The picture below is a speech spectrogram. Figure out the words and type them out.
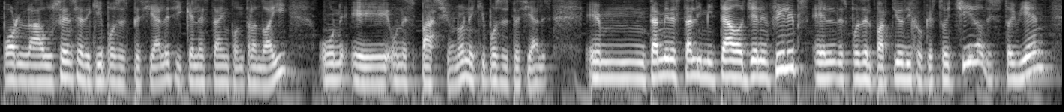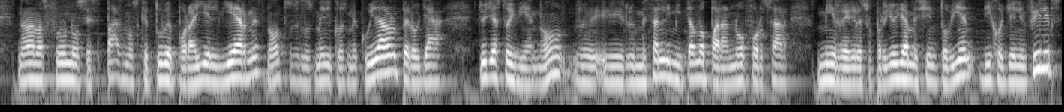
por la ausencia de equipos especiales y que él está encontrando ahí un, un espacio ¿no? en equipos especiales. Em, también está limitado Jalen Phillips. Él después del partido dijo que estoy chido, dice estoy bien. Nada más fueron unos espasmos que tuve por ahí el viernes, ¿no? Entonces los médicos me cuidaron, pero ya, yo ya estoy bien, ¿no? Eh, me están limitando para no forzar mi regreso, pero yo ya me siento bien, dijo Jalen Phillips.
